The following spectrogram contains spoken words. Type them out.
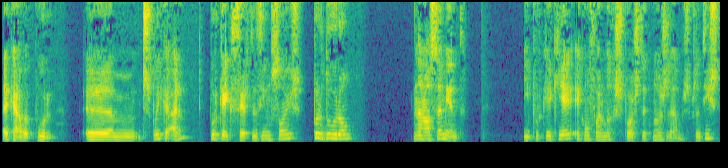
acaba por um, te explicar porque é que certas emoções perduram na nossa mente. E porque é que é? É conforme a resposta que nós damos. Portanto, isto,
